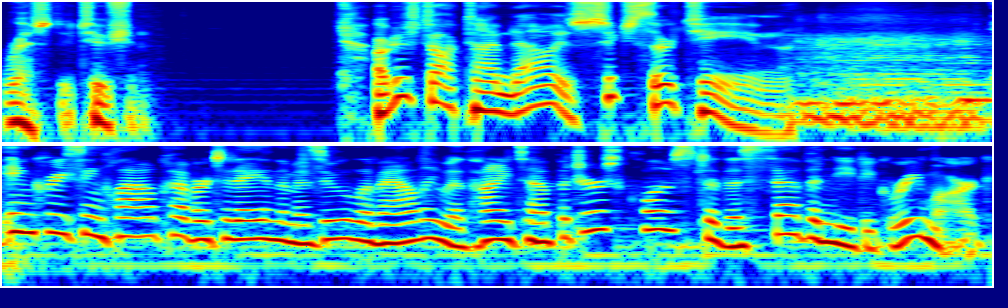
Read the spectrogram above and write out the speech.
restitution. Our news talk time now is 613. Increasing cloud cover today in the Missoula Valley with high temperatures close to the 70 degree mark.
